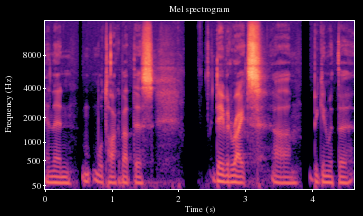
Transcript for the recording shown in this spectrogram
and then we'll talk about this. David writes, um, begin with the,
